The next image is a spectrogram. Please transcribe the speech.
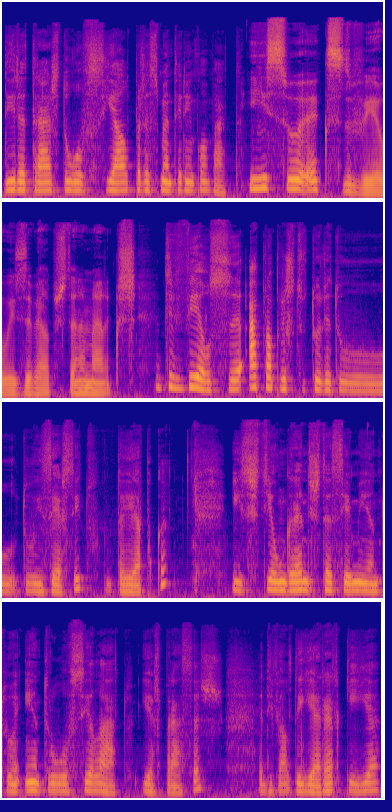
de ir atrás do oficial para se manter em combate. E isso a que se deveu, Isabel Pestana Marques? Deveu-se à própria estrutura do, do exército da época, Existia um grande distanciamento entre o oficialato e as praças, a nível de hierarquia,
